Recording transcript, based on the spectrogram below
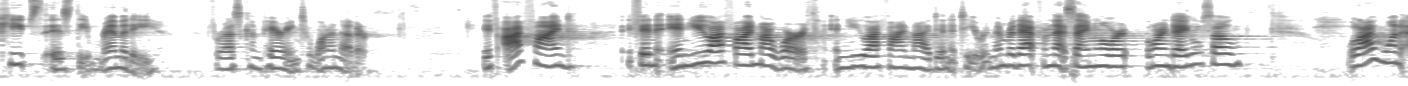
keeps is the remedy for us comparing to one another. If I find, if in, in you I find my worth, in you I find my identity. Remember that from that same Lord, Lauren Daigle? So, well, I want to,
